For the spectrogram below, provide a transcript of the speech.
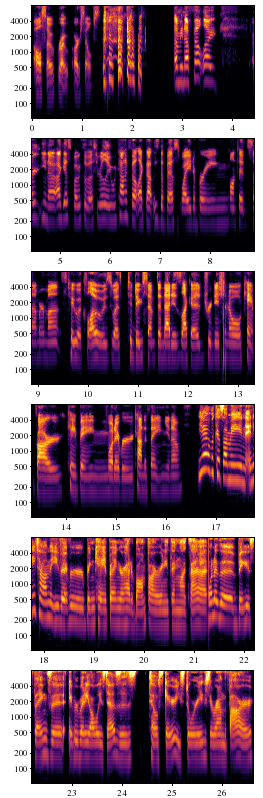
also wrote ourselves. I mean, I felt like or you know, I guess both of us really we kind of felt like that was the best way to bring haunted summer months to a close was to do something that is like a traditional campfire camping whatever kind of thing, you know. Yeah, because I mean, anytime that you've ever been camping or had a bonfire or anything like that, one of the biggest things that everybody always does is tell scary stories around the fire.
